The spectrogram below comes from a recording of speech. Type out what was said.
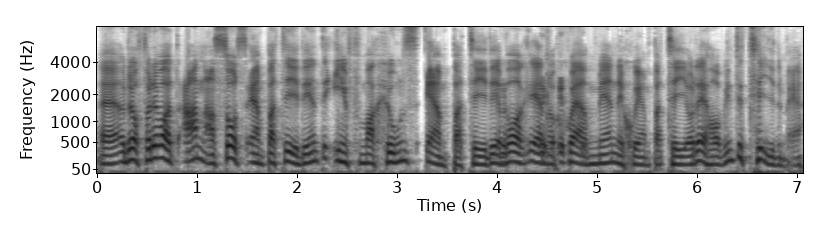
Eh, Och då får det vara ett annan sorts empati. Det är inte informationsempati, det är bara ren och skär människoempati och det har vi inte tid med.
